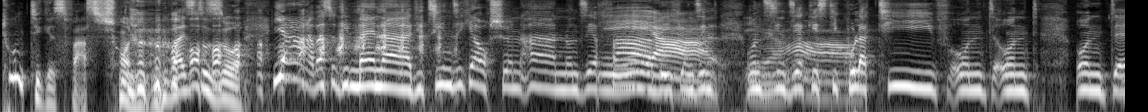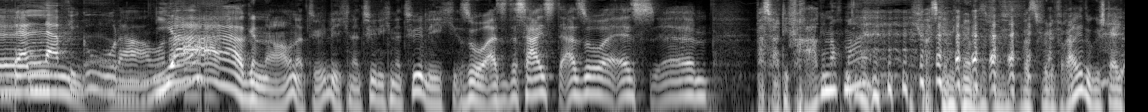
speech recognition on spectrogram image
tuntiges fast schon. weißt du so? Ja, weißt du, die Männer, die ziehen sich auch schön an und sehr farbig ja, und sind und ja. sind sehr gestikulativ und und und ähm, Bella Figura. Oder? Ja, genau, natürlich, natürlich, natürlich. So, also das heißt, also es ähm, was war die Frage nochmal? Ich weiß gar nicht mehr, was, was, für eine Frage du gestellt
